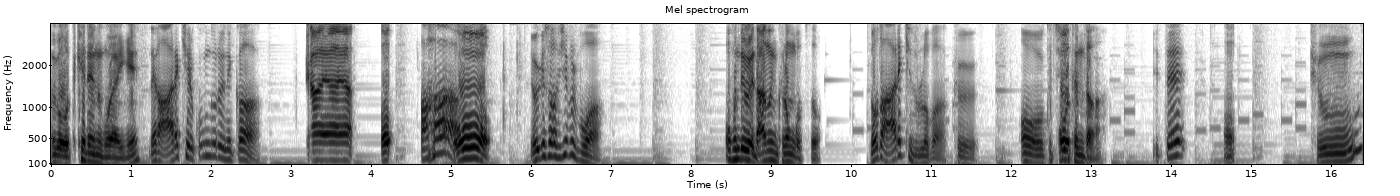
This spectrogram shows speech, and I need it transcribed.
이거 어떻게 되는 거야 이게? 내가 아래 키를 꾹 누르니까 야야야. 아하 오. 여기서 힙을 모아 어 근데 왜 나는 그런 거 없어? 너도 아래 키 눌러봐 그어 그치 어 된다. 이때 슈.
